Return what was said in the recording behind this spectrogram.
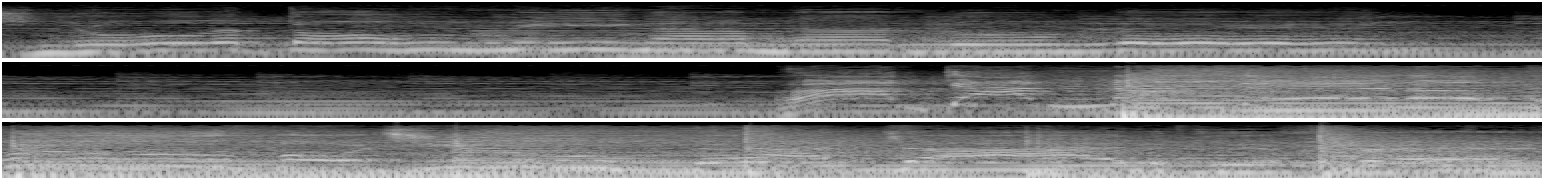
To know that don't mean I'm not lonely. I got nothing to prove, it's you that I died to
